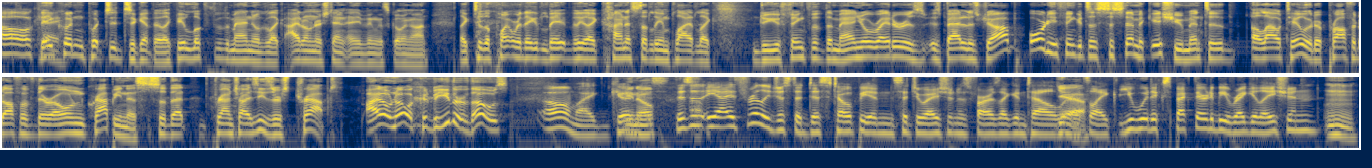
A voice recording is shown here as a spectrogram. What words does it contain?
Oh, okay. They couldn't put it together. Like they looked through the manual, they're like, I don't understand anything that's going on. Like to the point where they they, they like kind of subtly implied, like, do you think that the manual writer is, is bad at his job? Or do you think it's a systemic issue meant to allow Taylor to profit off of their own crappiness so that franchisees are trapped? I don't know. It could be either of those. Oh my goodness. You know? This is yeah, it's really just a dystopian situation as far as I can tell where Yeah. It's like you would expect there to be regulation mm.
